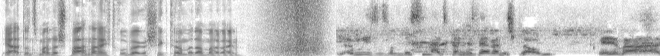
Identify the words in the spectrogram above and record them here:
er hat uns mal eine Sprachnachricht rüber geschickt. Hören wir da mal rein. Irgendwie ist es so ein bisschen, als sie es selber nicht glauben. Es war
